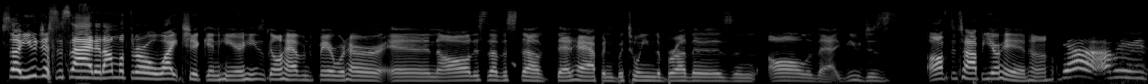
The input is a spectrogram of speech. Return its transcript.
so you just decided I'm gonna throw a white chick in here. He's gonna have an affair with her, and all this other stuff that happened between the brothers and all of that. You just off the top of your head, huh? Yeah, I mean,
